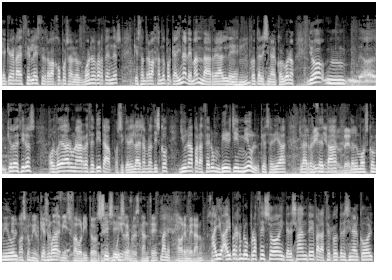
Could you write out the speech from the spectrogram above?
y hay que agradecerle este trabajo pues a los buenos bartenders que están trabajando porque hay una demanda real de cócteles sin alcohol. Bueno, yo mm, eh, quiero deciros, os voy a dar una recetita, pues si queréis la de San Francisco, y una para hacer un Virgin Mule, que sería la El receta Mule, del, Moscow Mule. del Moscow Mule, que, es se uno de mis favoritos, Sí, eh, sí, muy sí. refrescante Vale. ahora en verano. Hay, hay, por ejemplo, un proceso interesante para hacer cócteles sin alcohol,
